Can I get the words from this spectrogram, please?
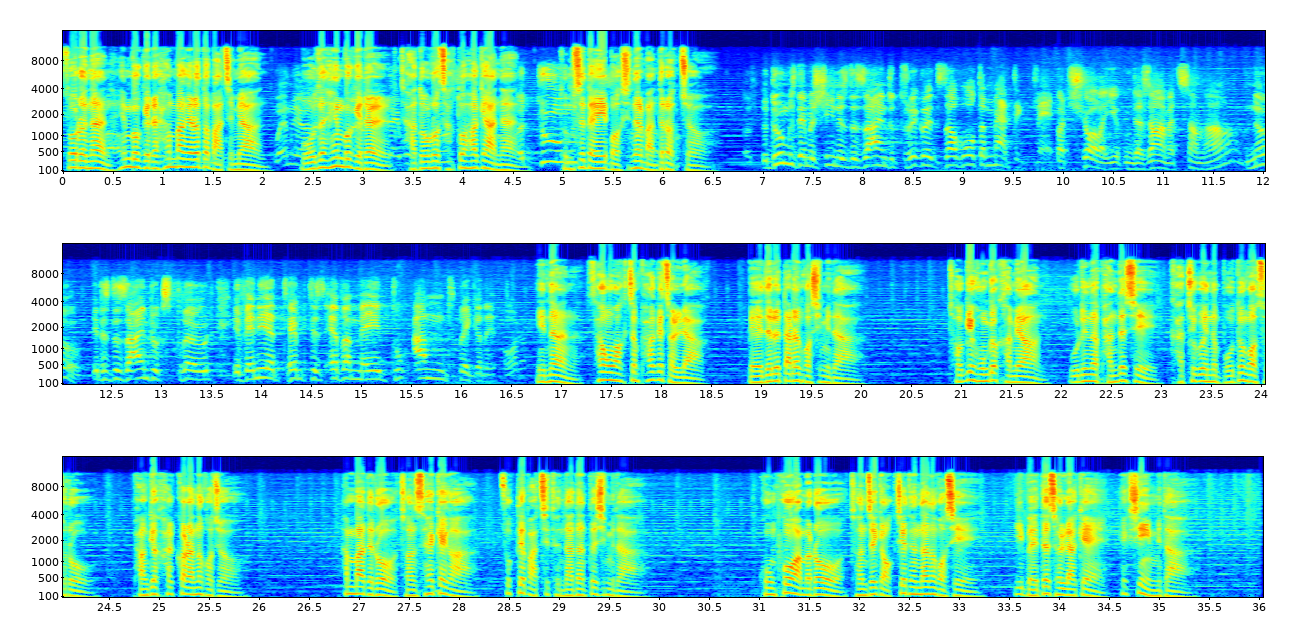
소련은 핵무기를 한 방이라도 맞으면 모든 핵무기를 자동으로 작동하게 하는 둠스데이 머신을 만들었죠. The Doomsday Machine is designed to trigger itself automatically. But surely you can disarm it somehow. No, it is designed to explode if any attempt is ever made to untrigger it. 이는 상호 확전 파괴 전략 매드를 따른 것입니다. 적이 공격하면 우리는 반드시 갖추고 있는 모든 것으로 반격할 거라는 거죠. 한마디로 전 세계가 쑥대밭이 된다는 뜻입니다. 공포감으로 전쟁이 억제된다는 것이 이 매드 전략의 핵심입니다.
